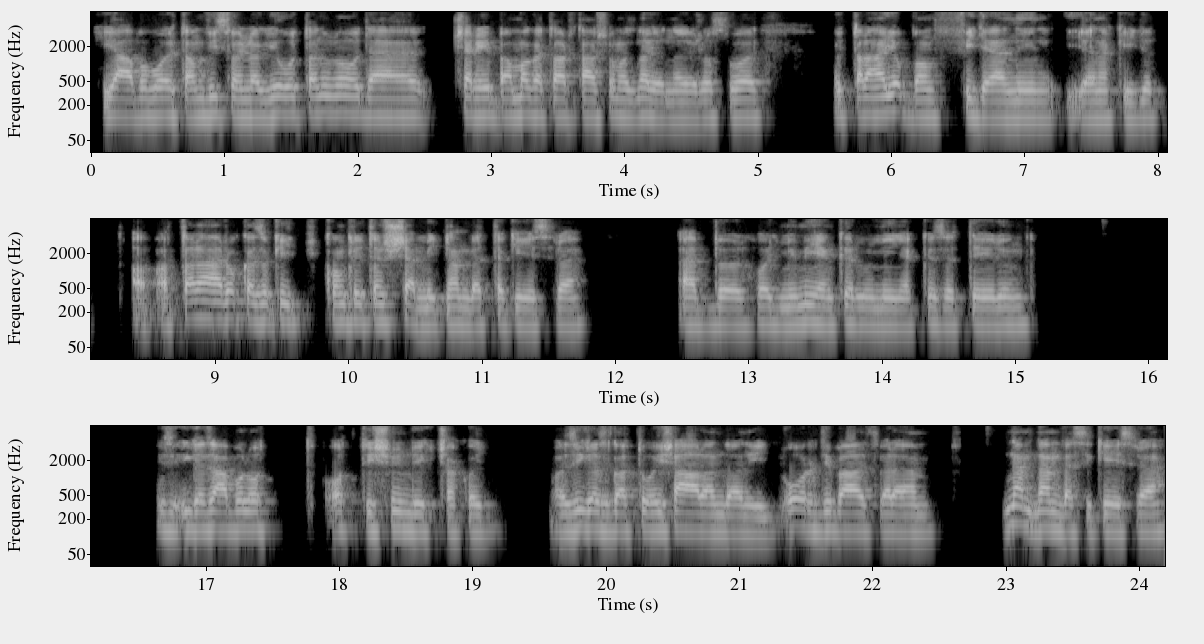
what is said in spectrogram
Hiába voltam viszonylag jó tanuló, de cserébe a magatartásom az nagyon-nagyon rossz volt, hogy talán jobban figyelni ilyenek így. A, a tanárok azok így konkrétan semmit nem vettek észre ebből, hogy mi milyen körülmények között élünk. Igazából ott, ott is mindig csak, hogy az igazgató is állandóan így ordibált velem, nem, nem veszik észre,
